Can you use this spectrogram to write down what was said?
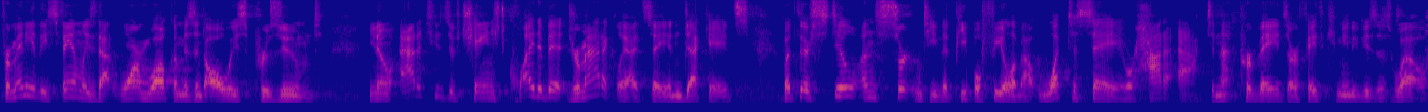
for many of these families, that warm welcome isn't always presumed. You know, attitudes have changed quite a bit, dramatically, I'd say, in decades. But there's still uncertainty that people feel about what to say or how to act, and that pervades our faith communities as well.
